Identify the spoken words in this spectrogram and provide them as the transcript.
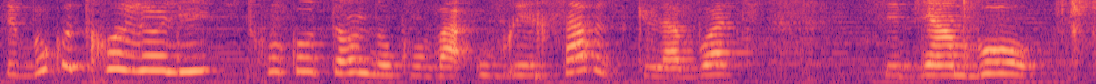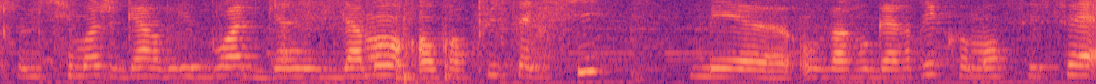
C'est beaucoup trop joli, je suis trop contente. Donc on va ouvrir ça parce que la boîte, c'est bien beau. Même si moi je garde les boîtes, bien évidemment, encore plus celle-ci. Mais euh, on va regarder comment c'est fait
